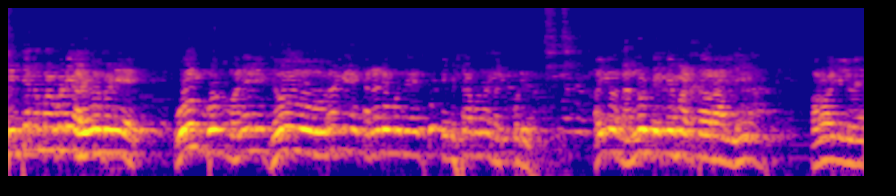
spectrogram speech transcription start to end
ಚಿಂತನೆ ಮಾಡಬೇಡಿ ಅಳುವಬೇಡಿ ಹೋಗ್ಬಿಟ್ಟು ಮನೇಲಿ ಜೋರಾಗಿ ಕನ್ನಡಿ ಮುಂದೆ ನಿಂತ್ಕೊಂಡು ನಿಮ್ಮ ಇಷ್ಟ ಬಂದಾಗ ನಟ್ಕೊಡಿ ಅಯ್ಯೋ, ನನ್ನೂ ಟೀಕೆ ಮಾಡ್ತಾವ್ರ ಅಲ್ಲಿ? ಪರವಾಗಿಲ್ವೇ.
